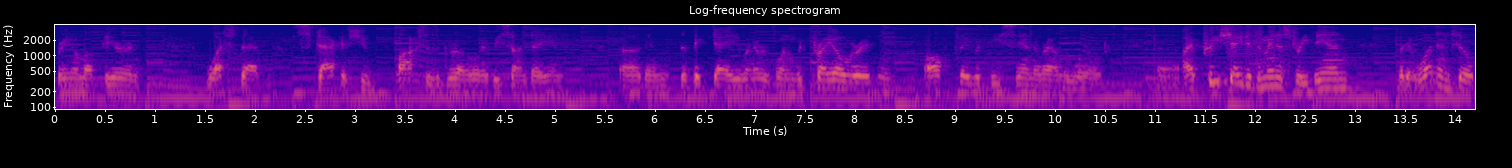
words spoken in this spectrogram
bring them up here and watch that stack of shoe boxes grow every Sunday. And uh, then the big day when everyone would pray over it and off they would be sent around the world. Uh, I appreciated the ministry then, but it wasn't until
